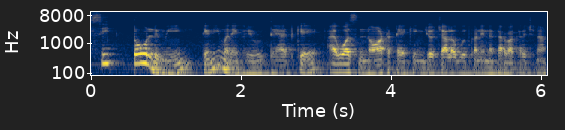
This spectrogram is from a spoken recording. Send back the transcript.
સી ટોલ્ડ મી તેણે મને કહ્યું ધેટ કે આઈ વોઝ નોટ ટેકિંગ જો ચાલો ભૂતકાળની નકારવા કરે છે ના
